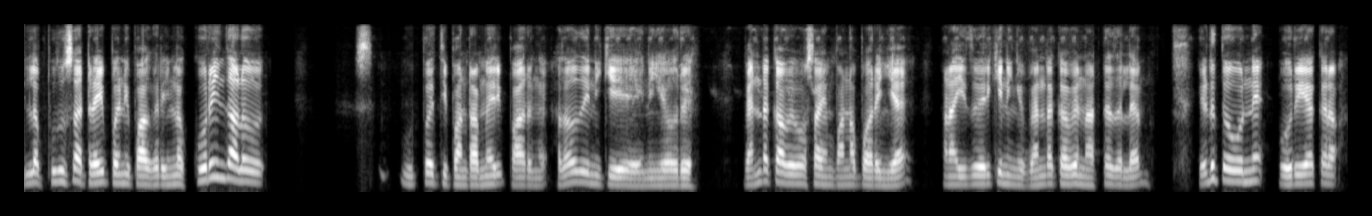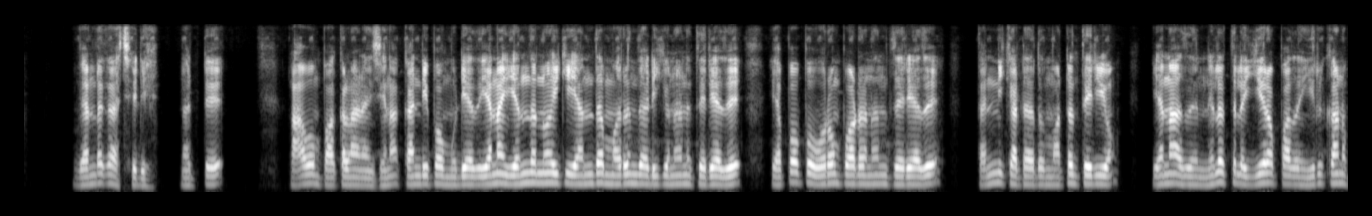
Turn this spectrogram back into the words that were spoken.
இல்லை புதுசாக ட்ரை பண்ணி பார்க்குறீங்களா குறைந்த அளவு உற்பத்தி பண்ணுற மாரி பாருங்கள் அதாவது இன்றைக்கி நீங்கள் ஒரு வெண்டைக்காய் விவசாயம் பண்ண போகிறீங்க ஆனால் இது வரைக்கும் நீங்கள் வெண்டைக்காவே நட்டதில்லை. எடுத்த உடனே ஒரு ஏக்கரா வெண்டைக்காய் செடி நட்டு லாபம் பார்க்கலாம்னு நினச்சிங்கன்னா கண்டிப்பாக முடியாது. ஏன்னா எந்த நோய்க்கு எந்த மருந்து அடிக்கணும்னு தெரியாது. எப்பப்போ உரம் போடணும்னு தெரியாது. தண்ணி கட்டுறது மட்டும் தெரியும். ஏன்னா அது நிலத்தில் ஈரப்பதம் இருக்கான்னு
